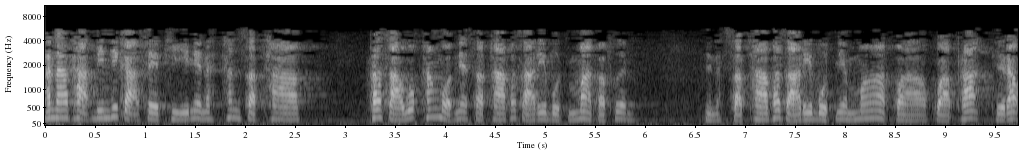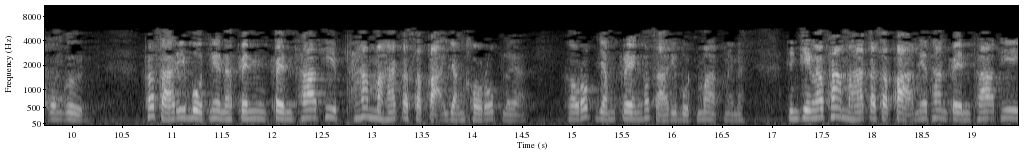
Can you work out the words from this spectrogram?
อนาถบินทิกะเศรษฐีเนี่ยนะท่านศรัทธาภาษาวกทั้งหมดเนี่ยศรัทธาภาษารีบุตรมากกว่าเพื่อนเนี่ยนะศรัทธาภาษารีบุตรเนี่ยมากกว่ากว่าพระเทระองค์อื่นภาษารีบุตรเนี่ยนะเป็นเป็นพระที่พระมหากัสปะยังเคารพเลยเคารพยำเกรงภาษารีบุตรมากเนี่ยนะจริงๆแล้วพระมหากัสปะเนี่ยท่านเป็นพระที่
